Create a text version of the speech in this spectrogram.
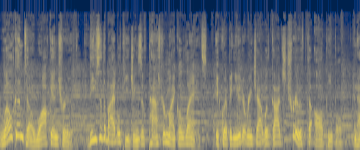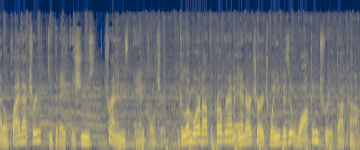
Welcome to Walk in Truth. These are the Bible teachings of Pastor Michael Lance, equipping you to reach out with God's truth to all people and how to apply that truth to today's issues, trends, and culture. You can learn more about the program and our church when you visit walkintruth.com.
